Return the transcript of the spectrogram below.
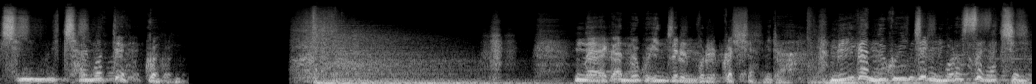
질문이 잘못되었군. 내가 누구인지를 물을 것이 아니라 네가 누구인지를 물었어야지.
